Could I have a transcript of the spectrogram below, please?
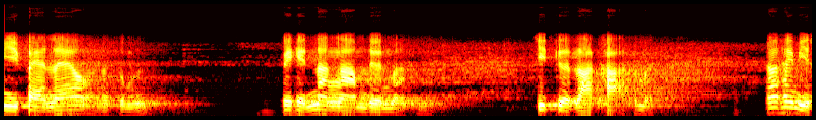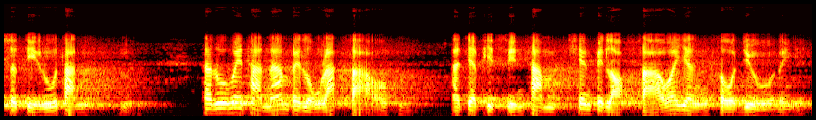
มีแฟนแล้วนะสมมติไปเห็นนางงามเดินมา จิตเกิดราคะขึ้นมาถ้าให้มีสติรู้ทัน ถ้ารู้ไม่ทันน้ำไปหลงรักสาว อาจจะผิดศีลธรรม เช่นไปหลอกสาวว่ายังโสดอยู่อะไรอย่างเงี้ย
